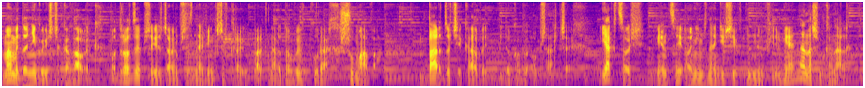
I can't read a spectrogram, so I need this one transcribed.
Mamy do niego jeszcze kawałek. Po drodze przejeżdżałem przez największy w kraju park narodowy w górach Szumawa. Bardzo ciekawy i widokowy obszar Czech. Jak coś, więcej o nim znajdziecie w innym filmie na naszym kanale.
